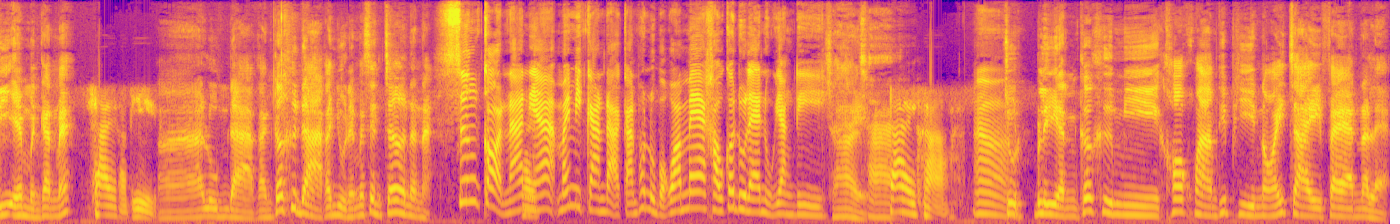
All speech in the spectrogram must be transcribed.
DM เหมือนกันไหมใช่ค่ะพี่อ่าลุมด่ากันก็คือด่ากันอยู่ใน messenger นั่นน่ะ ซึ่งก่อนหน้าเนี้ยไม่มีการด่ากันเพราะหนูบอกว่าแม่เขาก็ดูแลหนูอย่างดี ใช่ใช่ใช่ค่ะเออจุดเปลี่ยนก็คือมีข้อความที่พีน้อยใจแฟนนั่นแหละ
